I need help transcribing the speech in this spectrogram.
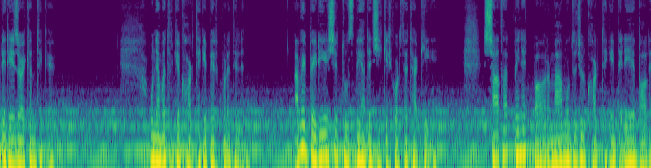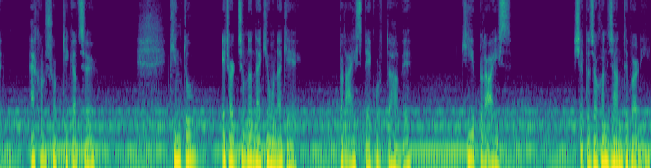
বেরিয়ে যাও এখান থেকে। উনি আমাদেরকে ঘর থেকে বের করে দিলেন। আমি বেরিয়ে এসে তুসবি হাতে জিকির করতে থাকি। সাত আট মিনিট পর মাহমুদুজুর ঘর থেকে বেরিয়ে বলেন, এখন সব ঠিক আছে। কিন্তু এটার জন্য নাকি ওনাকে প্রাইস পে করতে হবে? কি প্রাইস সেটা যখন জানতে পারি,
